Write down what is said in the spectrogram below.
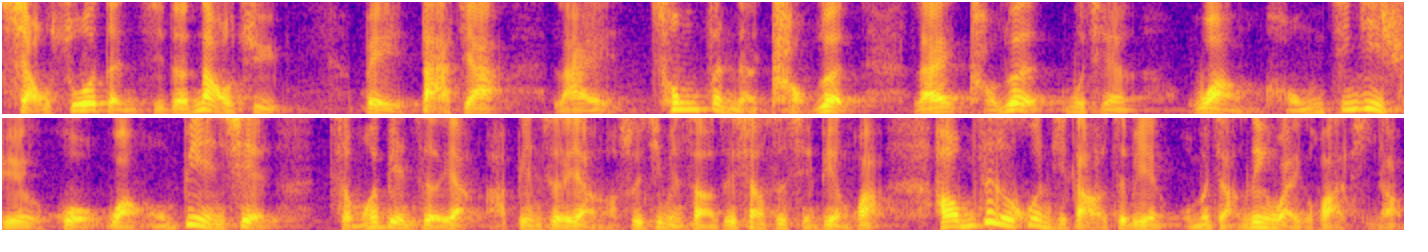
小说等级的闹剧，被大家来充分的讨论，来讨论目前网红经济学或网红变现怎么会变这样啊？变这样啊？所以基本上这个像是显变化。好，我们这个问题打到这边，我们讲另外一个话题啊。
